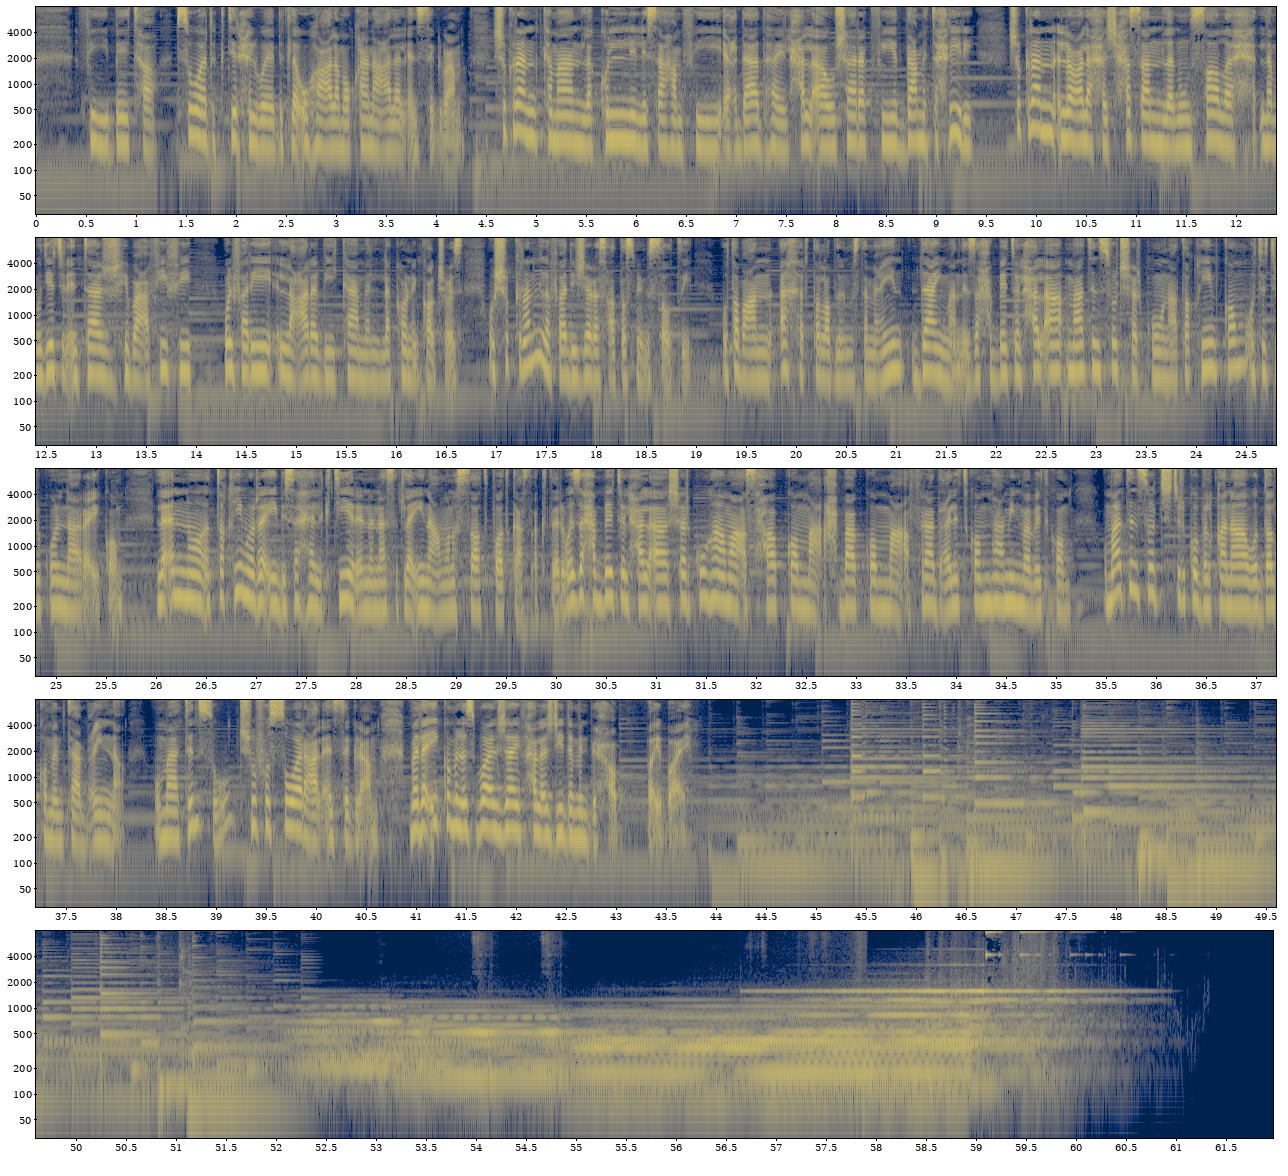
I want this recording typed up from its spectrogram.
في بيتها. صور كتير حلوة بتلاقوها على موقعنا على الإنستغرام. شكرا كمان لكل اللي ساهم في إعداد هاي الحلقة وشارك في الدعم التحريري. شكرا لعلا حج حسن لنون صالح لمديرة الإنتاج هبة عفيفي. والفريق العربي كامل لكورني كولتشرز وشكرا لفادي جرس على التصميم الصوتي. وطبعا آخر طلب للمستمعين دايما إذا حبيتوا الحلقة ما تنسوا تشاركونا تقييمكم وتتركوا لنا رأيكم. لأنه التقييم والرأي بيسهل كتير إنه الناس تلاقينا على منصات بودكاست أكتر. وإذا حبيتوا الحلقة شاركوها مع أصحابكم مع أحبابكم مع أفراد عائلتكم مع مين ما بدكم. وما تنسوا تشتركوا بالقناة وتضلكم متابعينا. وما تنسوا تشوفوا الصور على الإنستغرام. بلاقيكم الأسبوع الجاي في حلقة جديدة من بحب. باي باي.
